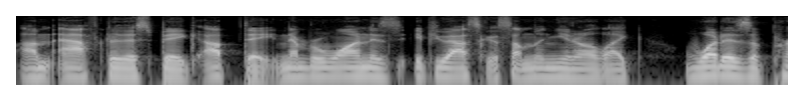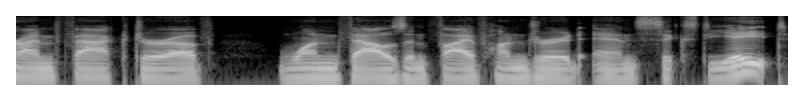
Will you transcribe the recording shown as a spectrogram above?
um, after this big update. Number one is if you ask it something, you know, like what is a prime factor of 1,568?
